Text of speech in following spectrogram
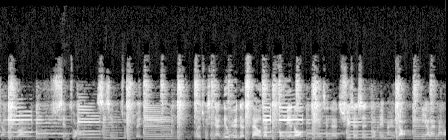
讲出来，不如先做好事先的准备。我会出现在六月的 Style W 封面哦，全城的屈臣氏都可以买得到，一定要来买哦。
